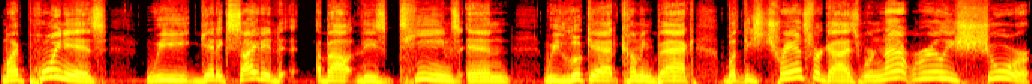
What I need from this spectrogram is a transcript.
my point is, we get excited about these teams and we look at coming back, but these transfer guys, we're not really sure.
